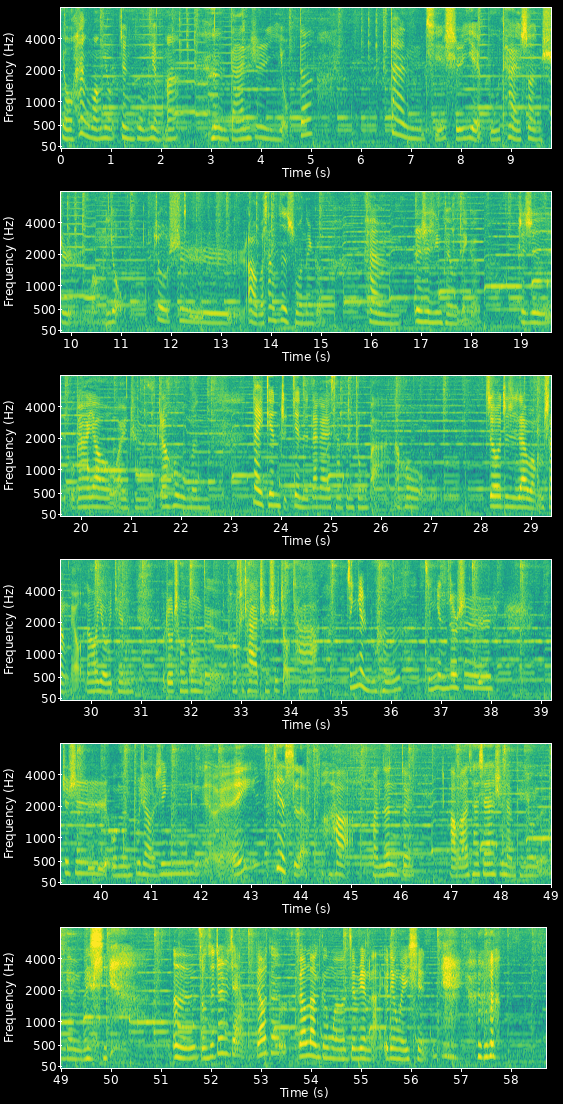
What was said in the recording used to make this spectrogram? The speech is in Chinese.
有和网友见过面吗？答案是有的，但其实也不太算是网友，就是啊，我上次说那个看认识新朋友那个，就是我跟他要 IG，然后我们那一天只见了大概三分钟吧，然后之后就是在网络上聊，然后有一天。我就冲动的跑去他的城市找他，经验如何？经验就是，就是我们不小心哎 kiss 了，哈哈，反正对，好吧，他现在是男朋友了，应该没关系。嗯，总之就是这样，不要跟不要乱跟网友见面啦，有点危险。呵 呵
